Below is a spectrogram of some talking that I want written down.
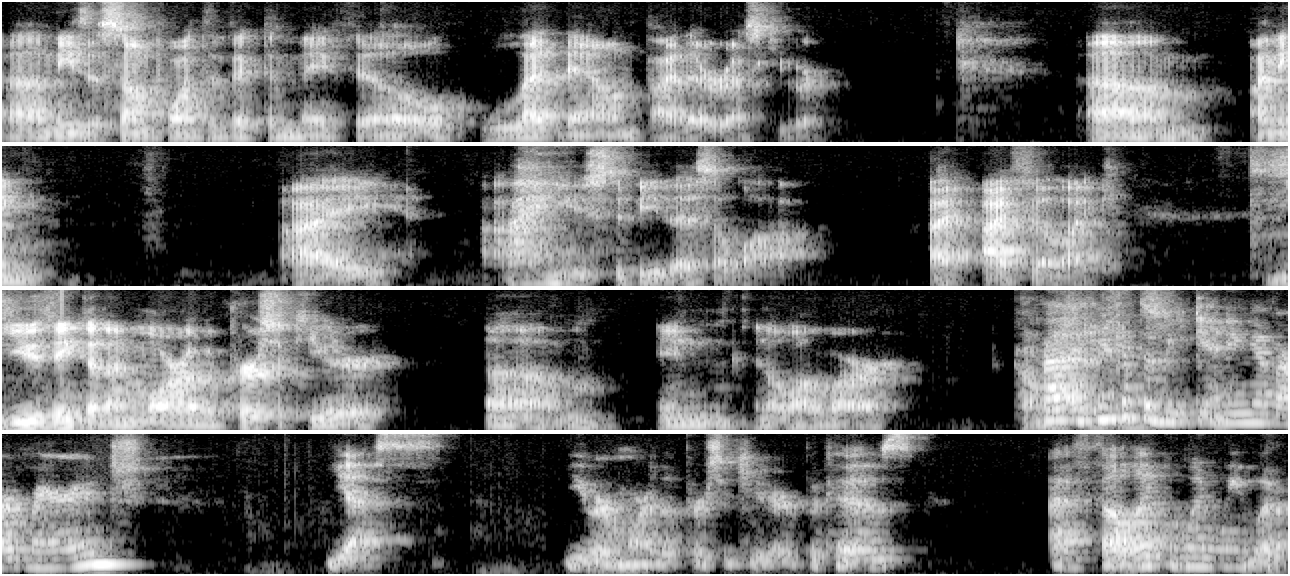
uh, means at some point the victim may feel let down by their rescuer. Um, I mean, I I used to be this a lot. I I feel like you think that I'm more of a persecutor um, in in a lot of our I I think at the beginning of our marriage, yes, you were more the persecutor because I felt like when we would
